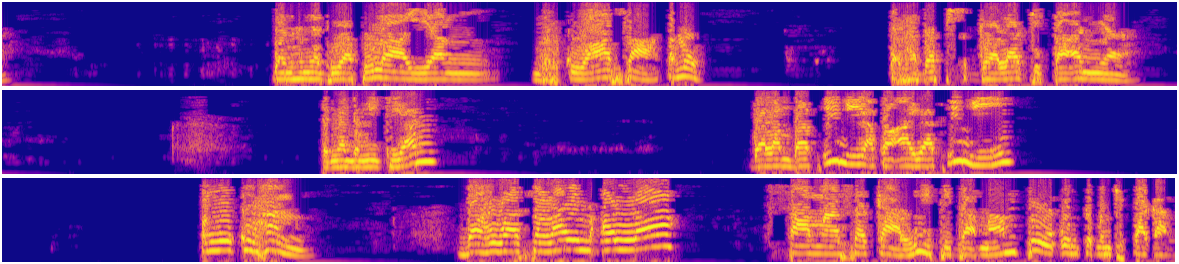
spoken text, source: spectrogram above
dan hanya dia pula yang berkuasa penuh terhadap segala ciptaannya. Dengan demikian, dalam bab ini atau ayat ini pengukuhan bahwa selain Allah sama sekali tidak mampu untuk menciptakan.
